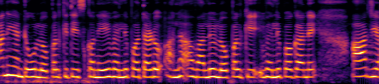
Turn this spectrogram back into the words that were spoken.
అని అంటూ లోపలికి తీసుకొని వెళ్ళిపోతాడు. అలా వాళ్ళు లోపలికి వెళ్ళిపోగానే ఆర్య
